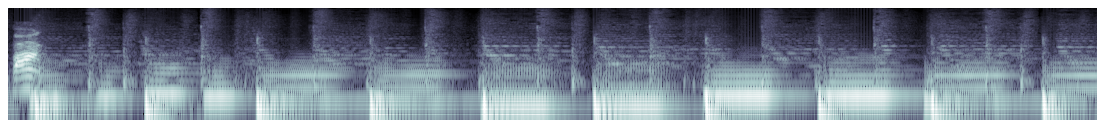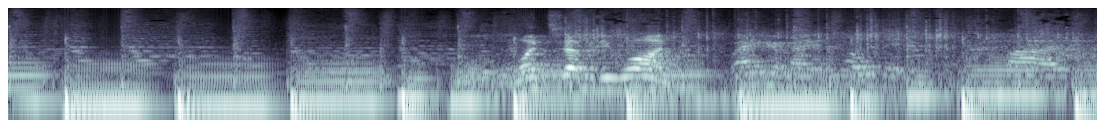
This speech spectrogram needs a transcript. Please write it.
bonk. One seventy-one. Right here, it. Five.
